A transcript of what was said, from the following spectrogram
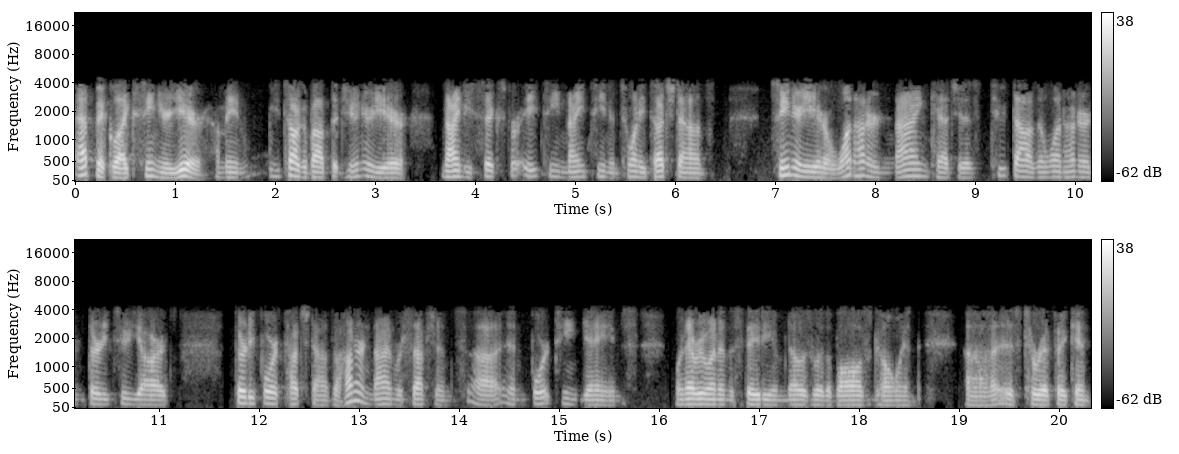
epic like senior year. I mean, you talk about the junior year, 96 for 18, 19, and 20 touchdowns. Senior year, 109 catches, 2,132 yards, 34 touchdowns, 109 receptions uh, in 14 games. When everyone in the stadium knows where the ball is going, uh, is terrific. And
